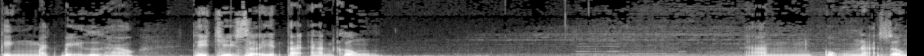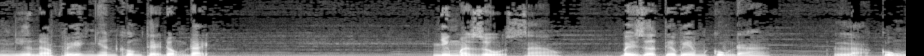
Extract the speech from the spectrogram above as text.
kinh mạch bị hư hao, thì chỉ sợ hiện tại hắn không... Hắn cũng là giống như là phế nhân không thể động đậy. Nhưng mà dù sao, bây giờ tiêu viêm cũng đã là cung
